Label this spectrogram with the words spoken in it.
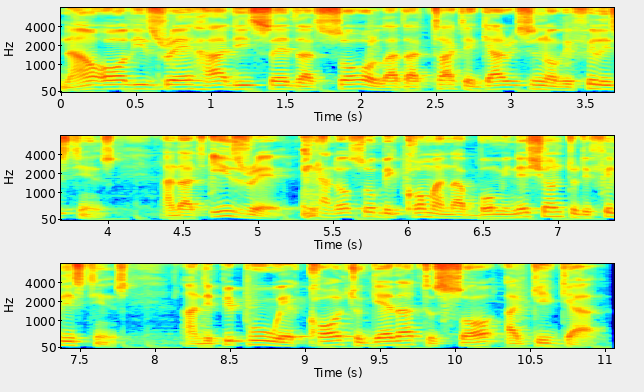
Now all Israel had it said that Saul had attacked the garrison of the Philistines, and that Israel had also become an abomination to the Philistines, and the people were called together to Saul at Gilgal.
